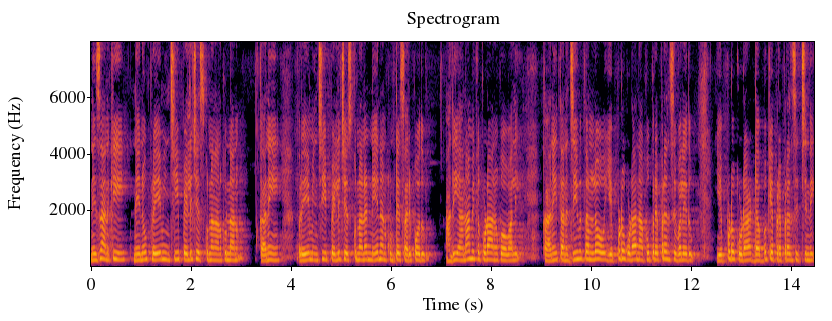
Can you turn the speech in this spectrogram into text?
నిజానికి నేను ప్రేమించి పెళ్ళి చేసుకున్నాను అనుకున్నాను. కానీ ప్రేమించి పెళ్ళి చేసుకున్నానని నేను అనుకుంటే సరిపోదు. అది అనామిక కూడా అనుకోవాలి. కానీ తన జీవితంలో ఎప్పుడు కూడా నాకు ప్రిఫరెన్స్ ఇవ్వలేదు. ఎప్పుడు కూడా డబ్బుకే ప్రిఫరెన్స్ ఇచ్చింది.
